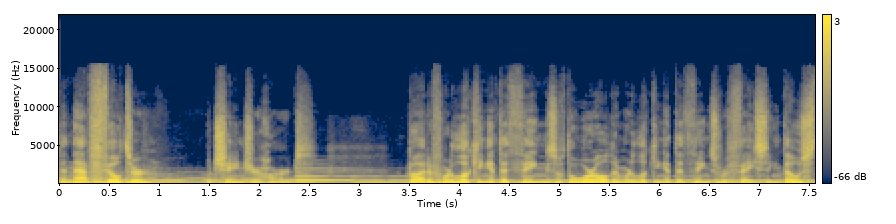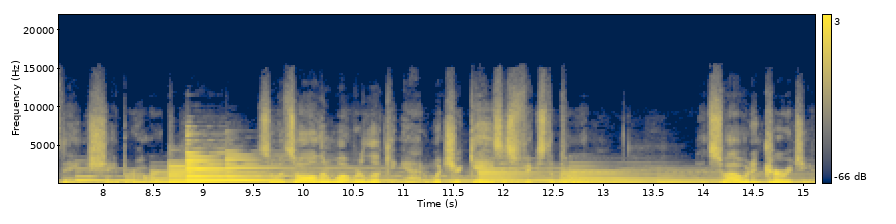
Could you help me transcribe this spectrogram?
then that filter will change your heart. But if we're looking at the things of the world and we're looking at the things we're facing, those things shape our heart. So it's all in what we're looking at, what your gaze is fixed upon. And so I would encourage you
